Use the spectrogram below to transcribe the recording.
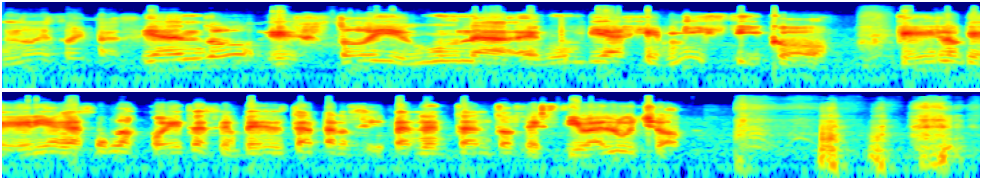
No estoy paseando, estoy en, una, en un viaje místico, que es lo que deberían hacer los poetas en vez de estar participando en tanto festivalucho.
